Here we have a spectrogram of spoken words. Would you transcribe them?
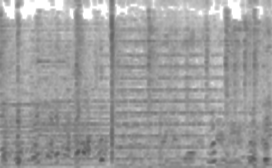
So you guys really want me to get away from milk?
